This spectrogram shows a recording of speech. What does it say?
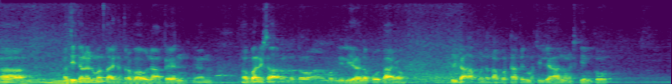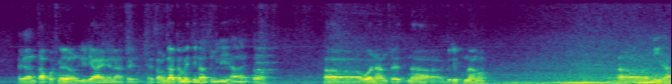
Uh, andito na naman tayo sa trabaho natin. Yan. Uh, bali sa araw na to, ah, magliliha na po tayo. Di kahapon natapos natin masilihan ng skin coat. Ayan, tapos ngayon lilihain na natin. Ito, ang gagamitin natin liha, ito. ah, 100 na grip ng ah, liha.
